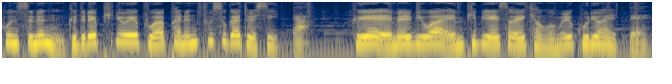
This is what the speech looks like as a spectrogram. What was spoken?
폰스는 그들의 필요에 부합하는 투수가 될 수 있다. 그의 MLB와 MPB에서의 경험을 고려할 때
